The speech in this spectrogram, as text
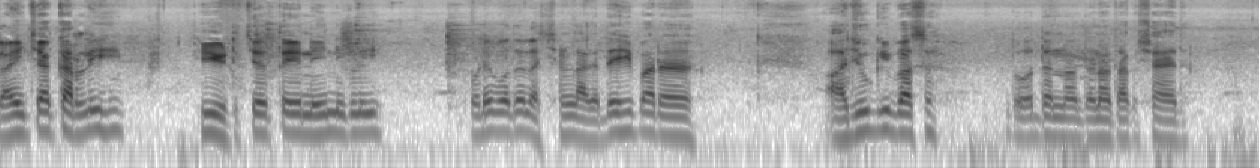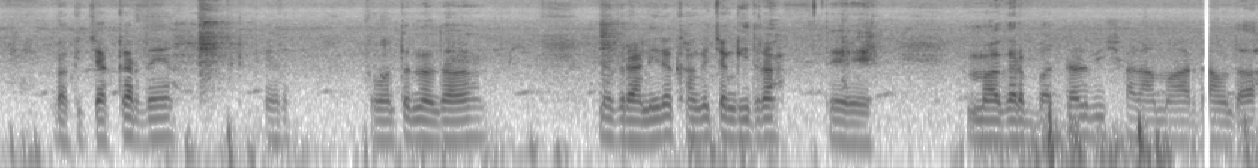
ਗਾਈ ਚੈੱਕ ਕਰ ਲਈ ਸੀ ਹੀਟ 'ਚ ਤੇ ਨਹੀਂ ਨਿਕਲੀ। ਥੋੜੇ ਬਹੁਤੇ ਲੱਛਣ ਲੱਗਦੇ ਸੀ, ਪਰ ਆ ਜੂਗੀ ਬਸ ਦੋ ਦਿਨਾਂ ਦਿਨਾਂ ਤੱਕ ਸ਼ਾਇਦ। ਬਾਕੀ ਚੈੱਕ ਕਰਦੇ ਆ ਫਿਰ ਦੋ ਤਿੰਨ ਦਾ ਨਿਗਰਾਨੀ ਰੱਖਾਂਗੇ ਚੰਗੀ ਤਰ੍ਹਾਂ। ਤੇ ਮਗਰ ਬੱਦਲ ਵੀ ਛਾਲਾ ਮਾਰਦਾ ਆਉਂਦਾ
